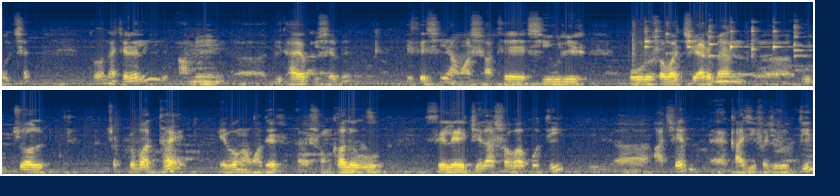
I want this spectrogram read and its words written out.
বলছেন। তো ন্যাচারালি আমি বিধায়ক হিসেবে এসেছি। আমার সাথে সিউড়ির পৌরসভার চেয়ারম্যান উজ্জ্বল চট্টোপাধ্যায় এবং আমাদের সংখ্যালঘু সেলের জেলা সভাপতি আছেন কাজী ফজরুদ্দিন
